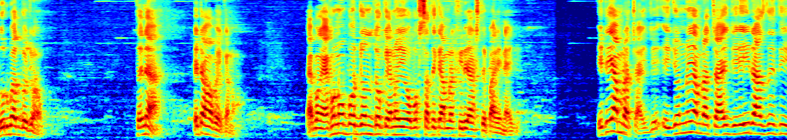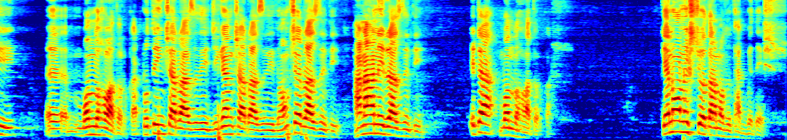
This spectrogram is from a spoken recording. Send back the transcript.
দুর্ভাগ্যজনক। তাই না? এটা হবে কেন? এবং এখনও পর্যন্ত কেন এই অবস্থা থেকে আমরা ফিরে আসতে পারি নাই? এটাই আমরা চাই যে, এই জন্যই আমরা চাই যে এই রাজনীতি বন্ধ হওয়া দরকার। প্রতিহিংসার রাজনীতি, জিজ্ঞাংসার রাজনীতি, ধ্বংসের রাজনীতি, হানাহানির রাজনীতি, এটা বন্ধ হওয়া দরকার। কেন অনিশ্চয়তার মধ্যে থাকবে দেশ?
